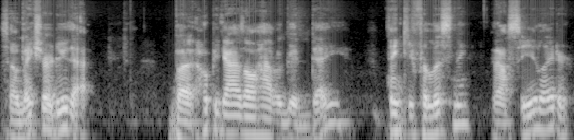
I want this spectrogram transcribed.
So make sure to do that. But hope you guys all have a good day. Thank you for listening, and I'll see you later.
